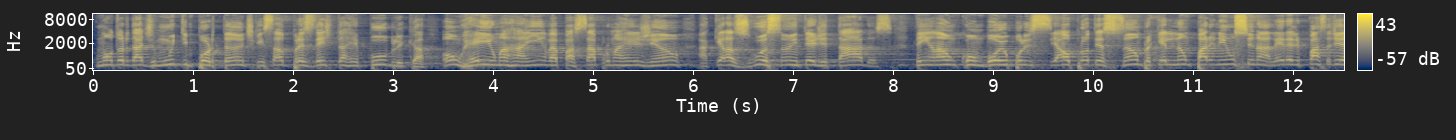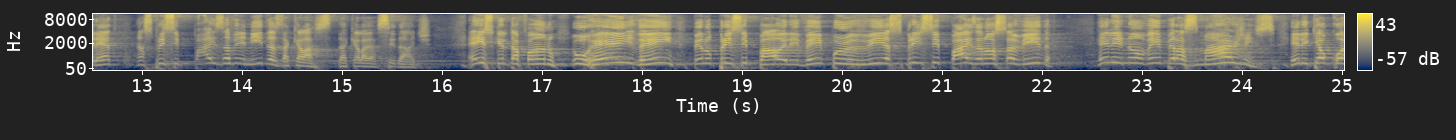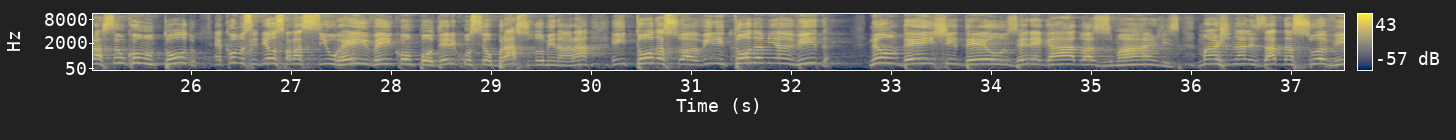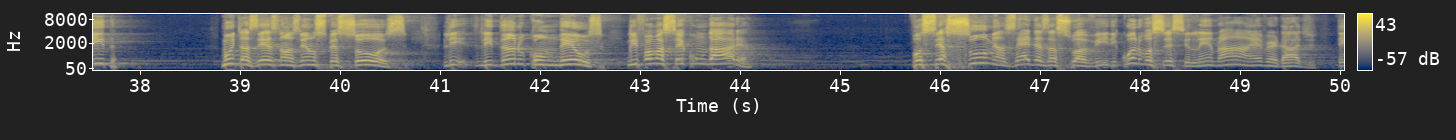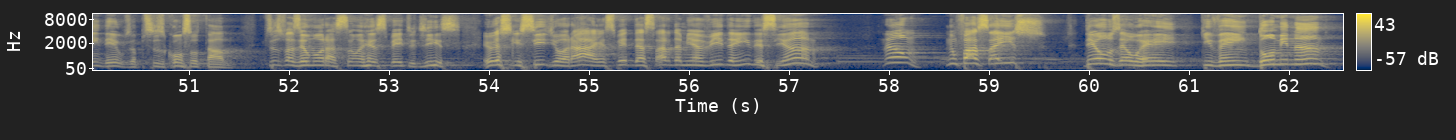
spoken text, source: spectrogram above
uma autoridade muito importante, quem sabe o presidente da república, ou um rei, uma rainha vai passar por uma região, aquelas ruas são interditadas, tem lá um comboio policial, proteção, para que ele não pare nenhum sinaleiro, ele passa direto nas principais avenidas daquela, daquela cidade. É isso que ele está falando. O rei vem pelo principal, ele vem por vias principais da nossa vida. Ele não vem pelas margens, ele quer o coração como um todo. É como se Deus falasse assim: o rei vem com poder e com seu braço dominará em toda a sua vida, em toda a minha vida. Não deixe Deus renegado às margens, marginalizado na sua vida. Muitas vezes nós vemos pessoas lidando com Deus de forma secundária. Você assume as rédeas da sua vida e quando você se lembra, ah, é verdade, tem Deus, eu preciso consultá-lo preciso fazer uma oração a respeito disso. Eu esqueci de orar a respeito dessa área da minha vida ainda esse ano. Não, não faça isso. Deus é o rei que vem dominando.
